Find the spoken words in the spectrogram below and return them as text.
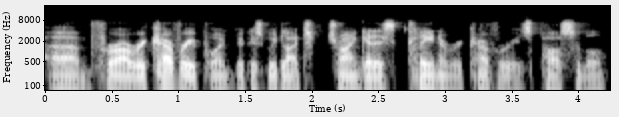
um, for our recovery point because we'd like to try and get as clean a recovery as possible.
